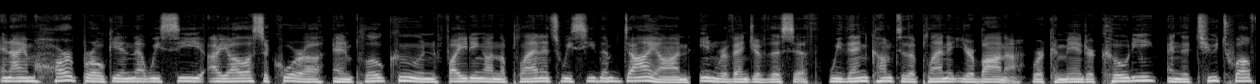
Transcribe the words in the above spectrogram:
and I am heartbroken that we see Aayla Secura and Plo Koon fighting on the planets we see them die on in Revenge of the Sith. We then come to the planet Yerbana, where Commander Cody and the 212th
